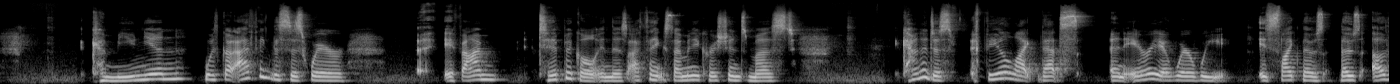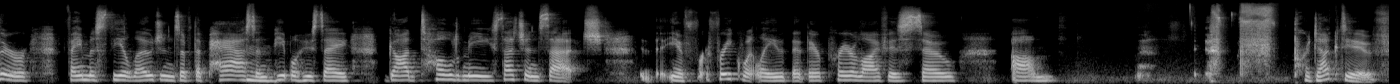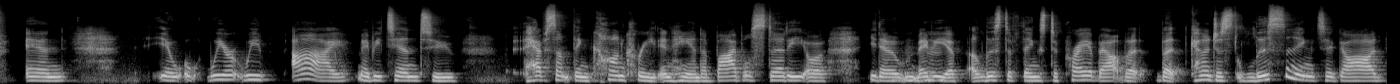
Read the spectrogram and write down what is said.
communion with God. I think this is where, if I'm typical in this, I think so many Christians must kind of just feel like that's an area where we it's like those those other famous theologians of the past mm-hmm. and hmm. people who say God told me such and such you know fr- frequently that their prayer life is so um, productive and you know we're we i maybe tend to have something concrete in hand a bible study or you know mm-hmm. maybe a, a, list of things to pray about but but kind of just listening to god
